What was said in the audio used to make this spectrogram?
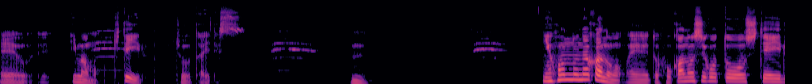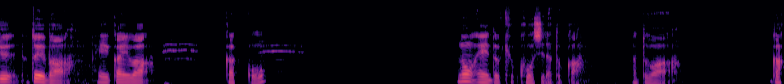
えー、今も来ている状態です。うん。日本の中の、えーと、他の仕事をしている、例えば英会話学校の、えーと、講師だとか、あとは学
